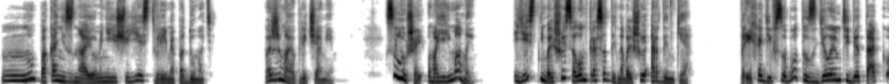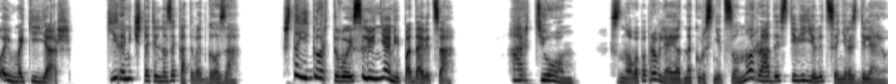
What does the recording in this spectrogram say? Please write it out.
«Ну, пока не знаю, у меня еще есть время подумать». Пожимаю плечами. «Слушай, у моей мамы есть небольшой салон красоты на Большой Ордынке. Приходи в субботу, сделаем тебе такой макияж!» Кира мечтательно закатывает глаза. «Что Егор твой слюнями подавится?» «Артем!» Снова поправляю однокурсницу, но радости в ее лице не разделяю.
